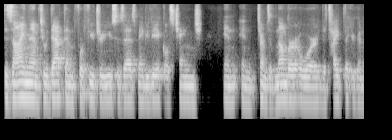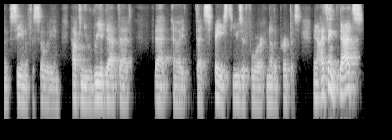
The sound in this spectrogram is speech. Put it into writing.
design them to adapt them for future uses as maybe vehicles change in, in terms of number or the type that you're going to see in a facility? And how can you readapt that, that, uh, that space to use it for another purpose? And I think that's,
